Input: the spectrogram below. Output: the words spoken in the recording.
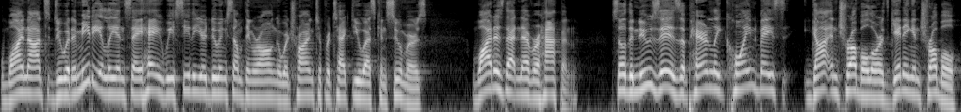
Why not do it immediately and say, hey, we see that you're doing something wrong and we're trying to protect US consumers? Why does that never happen? So the news is apparently Coinbase got in trouble or is getting in trouble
